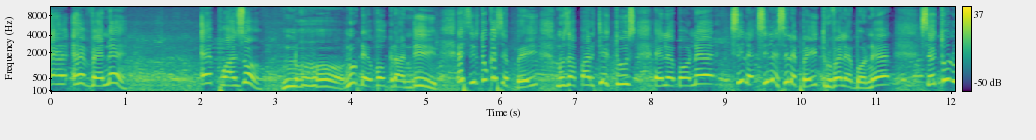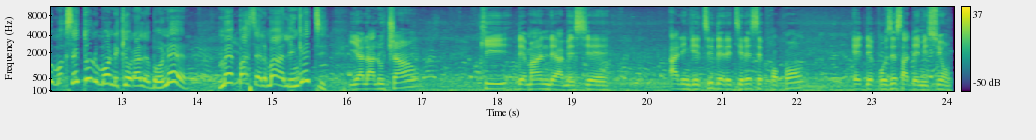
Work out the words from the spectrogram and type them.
un, un venin un poison. Non, nous devons grandir. Et surtout que ce pays nous appartient tous. Et le bonheur, si le, si le, si le pays trouvait le bonheur, c'est tout, le, tout le monde qui aura le bonheur. Mais pas seulement à Lingeti. Il y a la Luchan qui demande à M. Alingeti de retirer ses propos et déposer sa démission.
